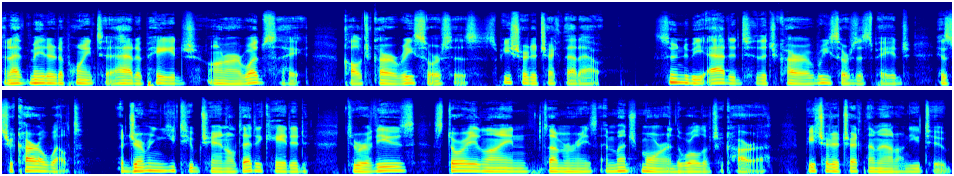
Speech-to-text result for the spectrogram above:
and I've made it a point to add a page on our website called Chikara Resources, so be sure to check that out. Soon to be added to the Chikara Resources page is Chikara Welt, a German YouTube channel dedicated to reviews, storyline summaries, and much more in the world of Chikara. Be sure to check them out on YouTube.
